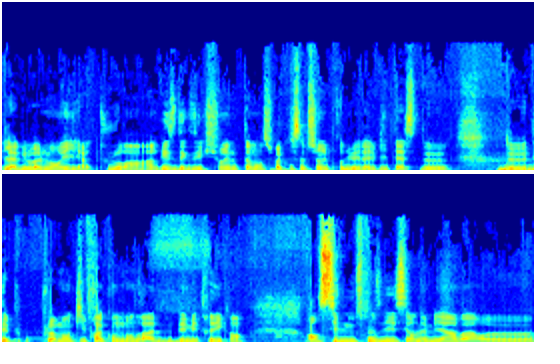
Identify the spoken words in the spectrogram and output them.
Et là, globalement, il y a toujours un, un risque d'exécution, et notamment sur la conception du produit et la vitesse de, de déploiement qui fera qu'on demandera des métriques. En, en site, nous, ce qu'on se dit, c'est on aime bien avoir euh,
